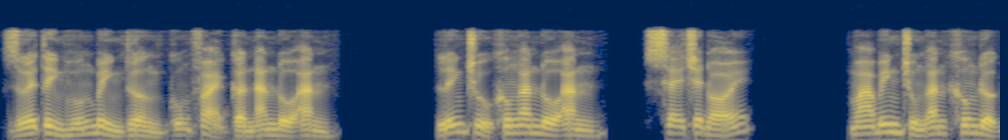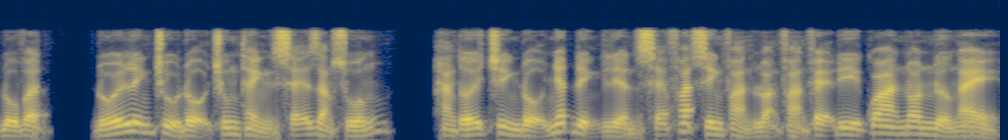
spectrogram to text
dưới tình huống bình thường cũng phải cần ăn đồ ăn. Lính chủ không ăn đồ ăn, sẽ chết đói. Mà binh chủng ăn không được đồ vật, đối lính chủ độ trung thành sẽ giảm xuống, hàng tới trình độ nhất định liền sẽ phát sinh phản loạn phản vệ đi qua non nửa ngày,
